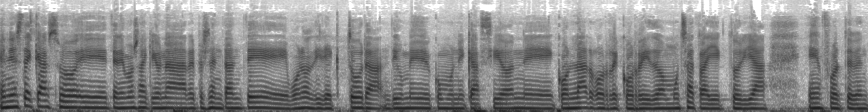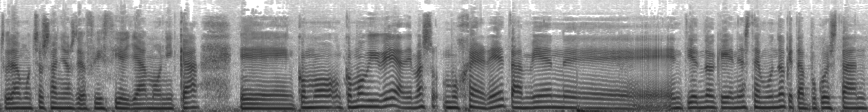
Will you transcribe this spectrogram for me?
en este caso eh, tenemos aquí una representante, bueno, directora de un medio de comunicación eh, con largo recorrido, mucha trayectoria en Fuerteventura, muchos años de oficio ya, Mónica. Eh, ¿cómo, vive? Además, mujer, también entiendo que en este mundo que tampoco es tan,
